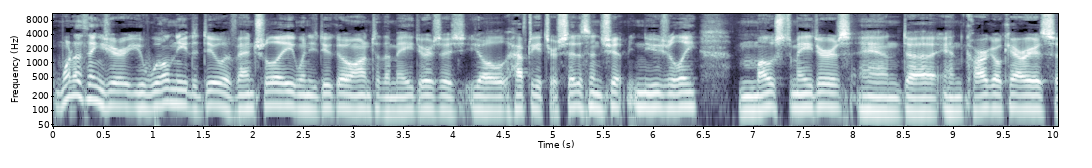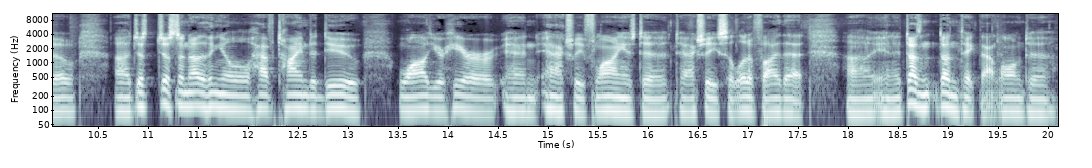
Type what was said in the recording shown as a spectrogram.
one of the things you you will need to do eventually when you do go on to the majors is you'll have to get your citizenship. Usually, most majors and uh, and cargo carriers. So uh, just just another thing you'll have time to do while you're here and, actually flying is to to actually solidify that uh, and it doesn't doesn't take that long to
